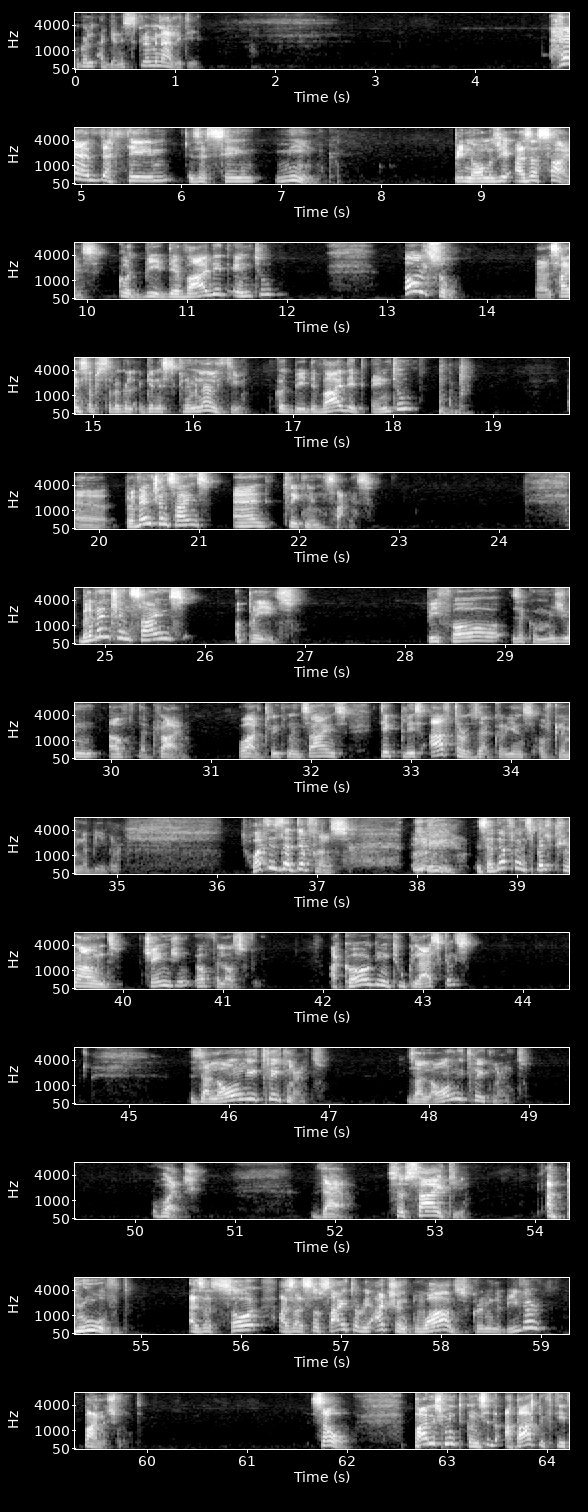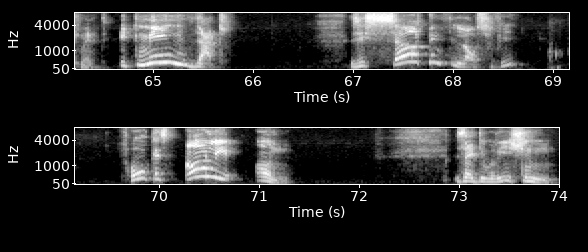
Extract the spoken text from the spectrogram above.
struggle against criminality. Have the theme the same meaning. Penology as a science could be divided into also uh, science of struggle against criminality could be divided into uh, prevention science and treatment science. Prevention science operates before the commission of the crime, while treatment science take place after the occurrence of criminal behavior. What is the difference? the difference built around changing of philosophy. According to classicals, the only treatment, the only treatment which the society approved as a so as a societal reaction towards criminal behavior, punishment. So, punishment considered a part of treatment. It means that this certain philosophy focused only on the duration,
